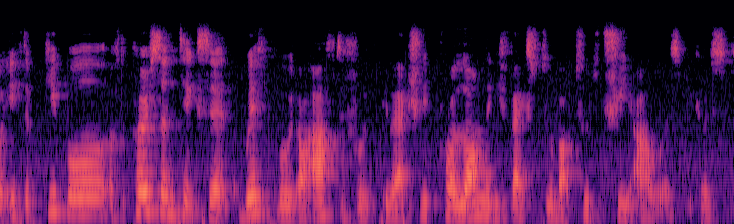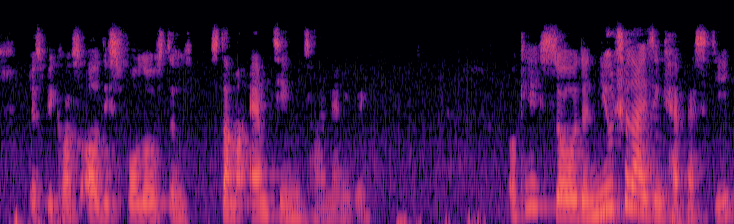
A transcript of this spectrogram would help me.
if the people, if the person takes it with food or after food, it will actually prolong the effects to about two to three hours because just because all this follows the stomach emptying time anyway. Okay, so the neutralizing capacity,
